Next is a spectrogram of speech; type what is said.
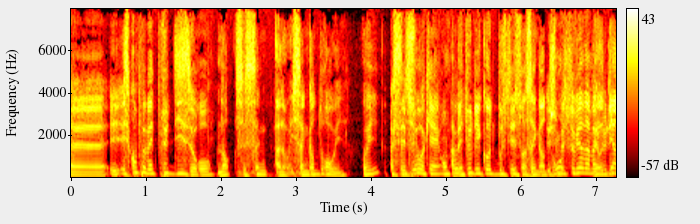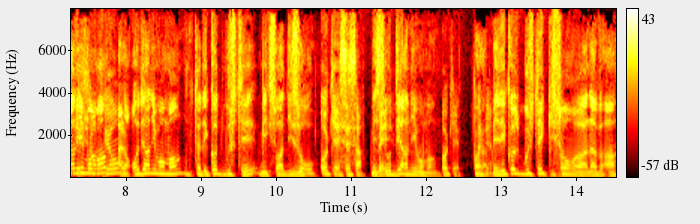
Euh, Est-ce qu'on peut mettre plus de 10 euros? Non, c'est 5... ah non, oui, 50 euros, oui. Oui. C'est plus sûr. ok. On Ah, peut. mais tous les codes boostés sont à 50 Je euros. me souviens d'un match au de dernier des moment, Champions. alors au dernier moment, tu as des codes boostés, mais qui sont à 10 euros. Ok, c'est ça. Mais, c'est au dernier moment. Ok. Voilà. Mais les codes boostés qui sont en, av- en,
